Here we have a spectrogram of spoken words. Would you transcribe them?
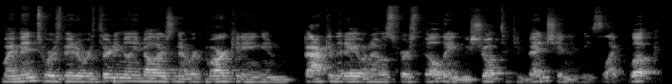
my mentors made over $30 million in network marketing and back in the day when i was first building we show up to convention and he's like look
